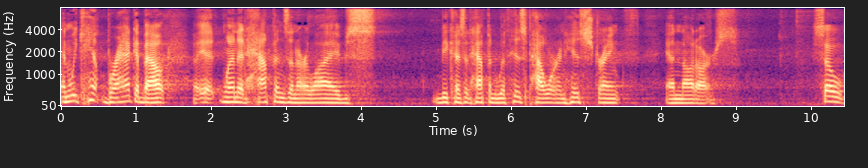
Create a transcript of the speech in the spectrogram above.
And we can't brag about it when it happens in our lives because it happened with His power and His strength and not ours. So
